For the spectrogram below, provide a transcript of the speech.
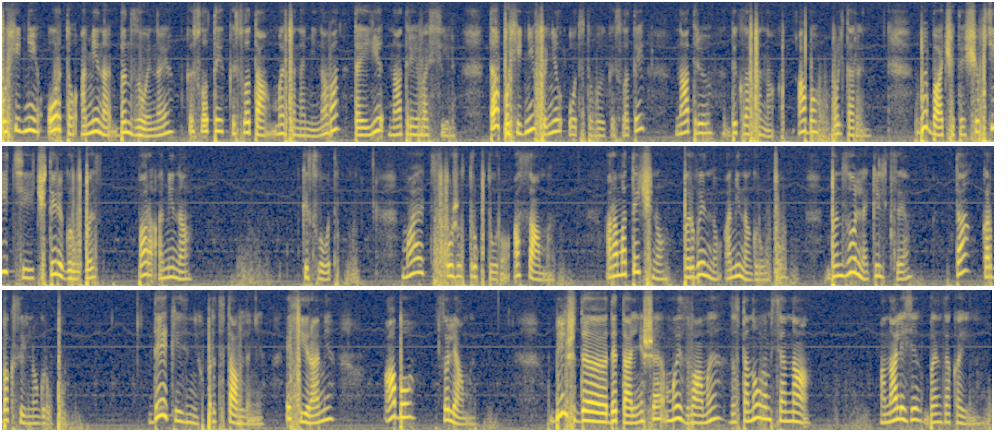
Похідні ортоамінобензойної кислоти, кислота мефенамінова та її натрієва сіль. Та похідні фенілоцтової кислоти натрію диклофенак або вольтарен. Ви бачите, що всі ці чотири групи параамінокислот мають схожу структуру, а саме ароматичну первинну аміногрупу, бензольне кільце та карбоксильну групу. Деякі з них представлені ефірами або солями. Більш детальніше ми з вами застановимося на аналізі бензокаїну.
